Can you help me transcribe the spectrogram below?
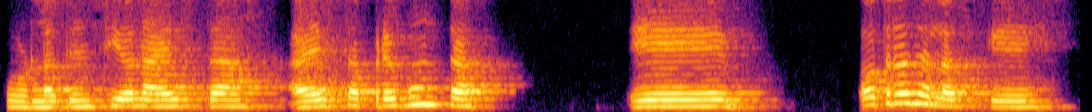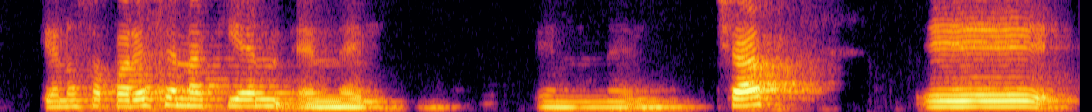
por la atención a esta, a esta pregunta. Eh, otra de las que, que, nos aparecen aquí en, en, el, en el, chat eh,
